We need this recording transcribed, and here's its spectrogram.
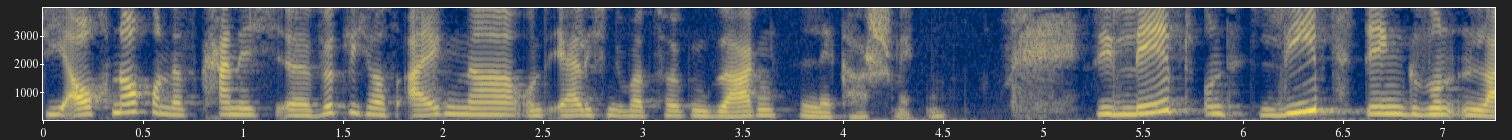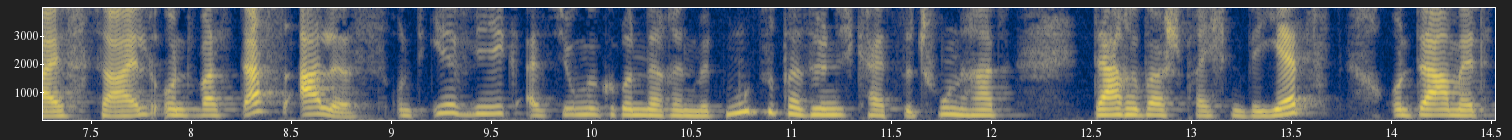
die auch noch, und das kann ich äh, wirklich aus eigener und ehrlichen Überzeugung sagen, lecker schmecken. Sie lebt und liebt den gesunden Lifestyle und was das alles und ihr Weg als junge Gründerin mit Mut zur Persönlichkeit zu tun hat, darüber sprechen wir jetzt und damit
